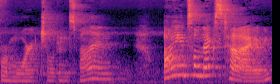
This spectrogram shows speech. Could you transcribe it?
for more children's fun. Bye until next time.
